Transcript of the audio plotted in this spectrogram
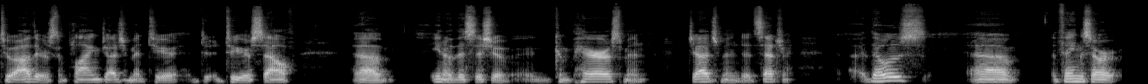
to others, applying judgment to to, to yourself, uh, you know, this issue of comparison, judgment, etc. Those uh, things are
